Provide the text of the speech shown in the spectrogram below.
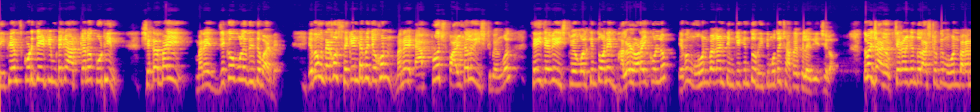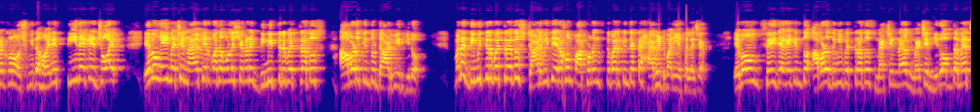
ডিফেন্স করে যে এই টিমটাকে আটকানো কঠিন, সেটা ভাই মানে যে কেউ বলে দিতে পারবে। এবং দেখো সেকেন্ড হাফে যখন মানে অ্যাপ্রোচ পাল্টালো ইস্ট বেঙ্গল সেই জায়গায় ইস্ট বেঙ্গল কিন্তু অনেক ভালো লড়াই করল এবং মোহনবাগান টিমকে কিন্তু রীতিমতো চাপে ফেলে দিয়েছিল। তবে যাই হোক, সেখানে কিন্তু লাস্ট অব্দি মোহনবাগানের কোনো অসুবিধা হয়নি। তিন একে জয় এবং এই ম্যাচের নায়কের কথা বলে সেখানে দিমিত্রি পেত্রাতোস আবারও কিন্তু ডার্বির হিরো মানে দিমিত্রি পেত্রাতোস ডার্বিতে এরকম পারফরমেন্স দেবার কিন্তু একটা হ্যাবিট বানিয়ে ফেলেছে। এবং সেই জায়গায় কিন্তু আবারও দিমি পেত্রাতোস ম্যাচের নায়ক, ম্যাচের হিরো অফ দ্য ম্যাচ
